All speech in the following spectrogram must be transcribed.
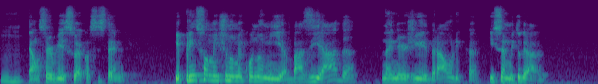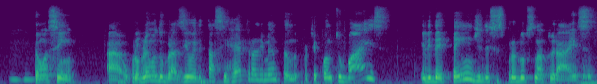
uhum. é um serviço ecossistêmico. E principalmente numa economia baseada na energia hidráulica, isso é muito grave. Uhum. Então, assim, a, o problema do Brasil ele está se retroalimentando, porque quanto mais ele depende desses produtos naturais,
